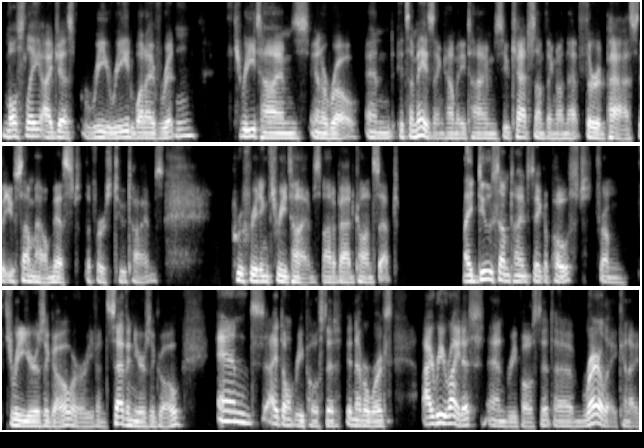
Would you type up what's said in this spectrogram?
mostly I just reread what I've written three times in a row. And it's amazing how many times you catch something on that third pass that you somehow missed the first two times. Proofreading three times, not a bad concept. I do sometimes take a post from three years ago or even seven years ago, and I don't repost it. It never works. I rewrite it and repost it. Uh, rarely can I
